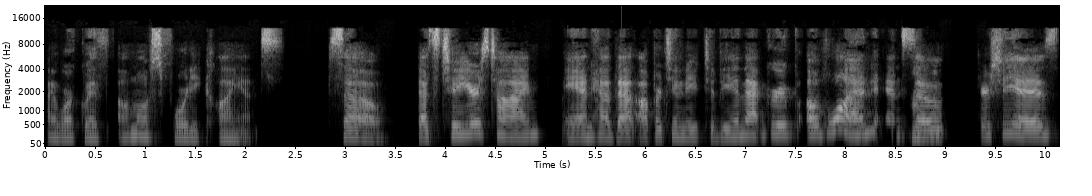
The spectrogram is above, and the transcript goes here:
I work with almost 40 clients. So that's two years time and had that opportunity to be in that group of one. And so mm-hmm. here she is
